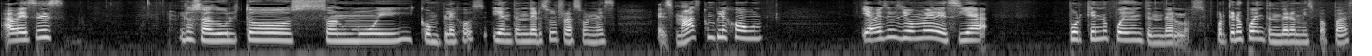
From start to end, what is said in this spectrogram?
A veces los adultos son muy complejos y entender sus razones es más complejo aún. Y a veces yo me decía, ¿por qué no puedo entenderlos? ¿Por qué no puedo entender a mis papás?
